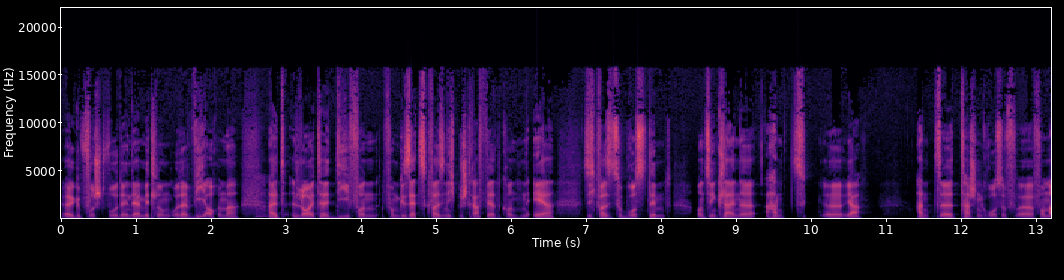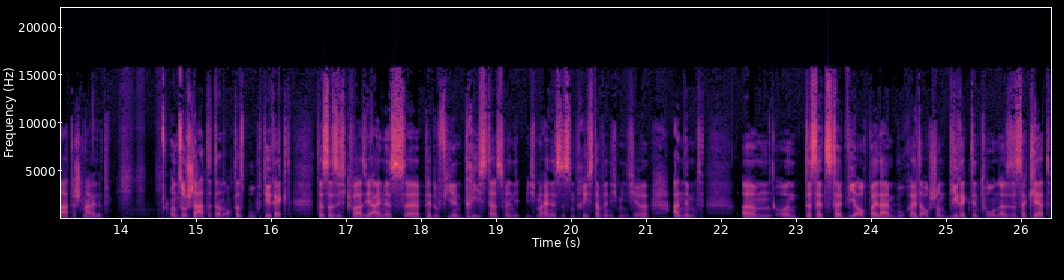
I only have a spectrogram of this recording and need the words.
äh, gepfuscht wurde in der Ermittlung oder wie auch immer, mhm. halt Leute, die von, vom Gesetz quasi nicht bestraft werden konnten, er sich quasi zur Brust nimmt und sie in kleine Hand, äh, ja, Handtaschengroße äh, Formate schneidet. Und so startet dann auch das Buch direkt, dass er sich quasi eines äh, pädophilen Priesters, wenn ich, ich meine, es ist ein Priester, wenn ich mich nicht irre, annimmt. Ähm, und das setzt halt wie auch bei deinem Buch halt auch schon direkt den Ton. Also das erklärt,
